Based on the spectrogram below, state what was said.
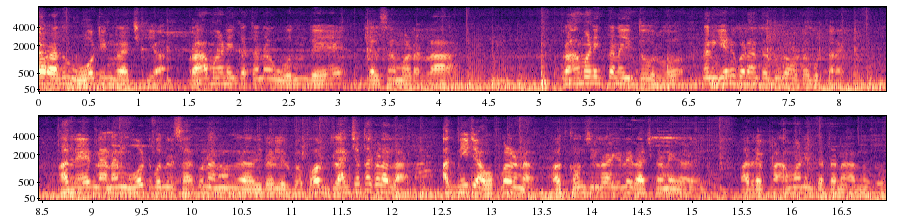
ಸರ್, ಅದು ಓಟಿನ ರಾಜಕೀಯ. ಪ್ರಾಮಾಣಿಕತನ ಒಂದೇ ಕೆಲಸ ಮಾಡಲ್ಲ. ಪ್ರಾಮಾಣಿಕತನ ಇದ್ದವರು ನನಗೇನು ಬೇಡ ಅಂತ ದೂರ ಹೊಟ್ಟೋಗ್ಬಿಡ್ತಾರೆ ಆದರೆ ನಾನು ನನಗೆ ಓಟ್ ಬಂದರೆ ಸಾಕು, ನಾನು ಇದರಲ್ಲಿರಬೇಕು. ಅವ್ರು ಲಂಚ ತಗೊಳ್ಳಲ್ಲ ಅದು ನಿಜ, ಒಪ್ಕೊಳ್ಳೋಣ. ಅದು ಕೌನ್ಸಿಲರ್ ಆಗಿರಲಿ ರಾಜಕಾರಣಿಗಳೇ ಆದರೆ ಪ್ರಾಮಾಣಿಕತನ ಅನ್ನೋದು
